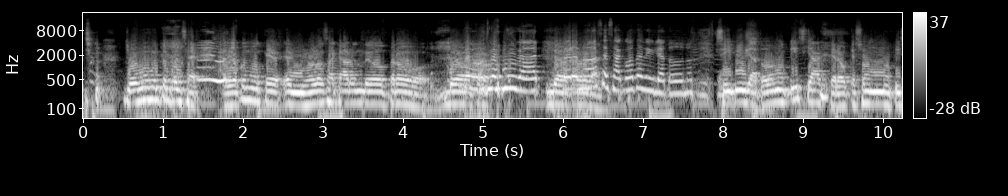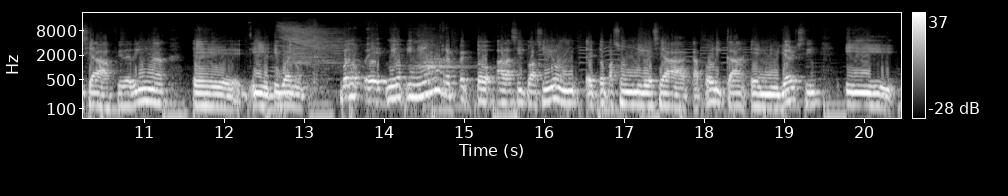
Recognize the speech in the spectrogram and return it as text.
yo, yo un momento pensé, adiós como que el mío lo sacaron de otro, de de otro, lugar. de otro Pero no lugar. se sacó de biblietado noticias. Sí, Biblia, todo noticias, creo que son noticias fidedignas eh, y, y bueno. Bueno, eh, mi opinión respecto a la situación, esto pasó en una iglesia católica en New Jersey y,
